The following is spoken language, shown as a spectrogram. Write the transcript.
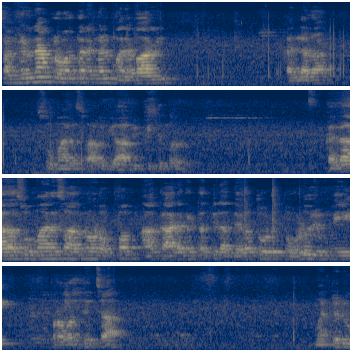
സംഘടനാ പ്രവർത്തനങ്ങൾ മലബാറിൽ കല്ലറ സുമാരസാർ വ്യാപിപ്പിക്കുന്നത്. കല്ലാറ സാറിനോടൊപ്പം ആ കാലഘട്ടത്തിൽ അദ്ദേഹത്തോട് തോളുരുമ്പി പ്രവർത്തിച്ച മറ്റൊരു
